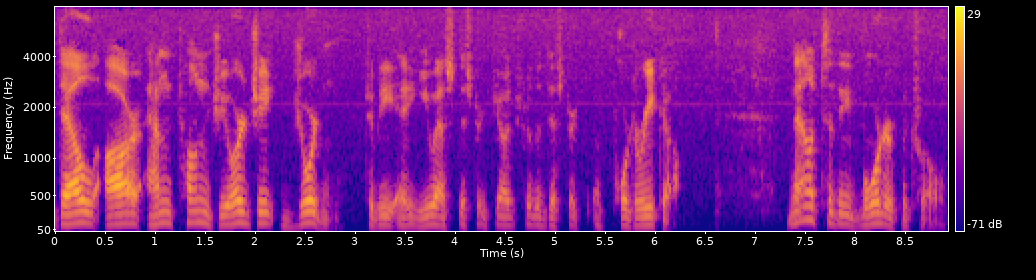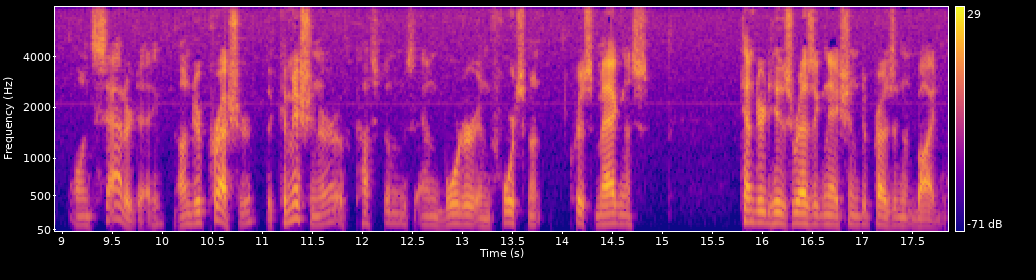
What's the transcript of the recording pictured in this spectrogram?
del R. Antongiorgi Jordan to be a U.S. District Judge for the District of Puerto Rico. Now to the Border Patrol. On Saturday, under pressure, the Commissioner of Customs and Border Enforcement, Chris Magnus, tendered his resignation to President Biden.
